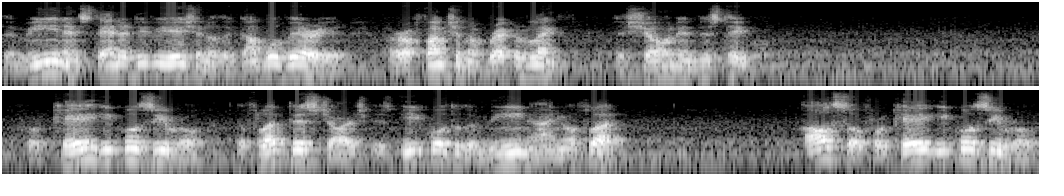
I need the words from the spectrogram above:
The mean and standard deviation of the Gumbel variate are a function of record length as shown in this table. For k equals 0, the flood discharge is equal to the mean annual flood. Also, for k equals 0,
